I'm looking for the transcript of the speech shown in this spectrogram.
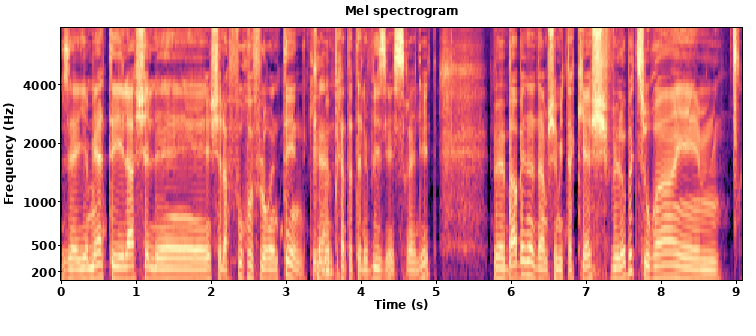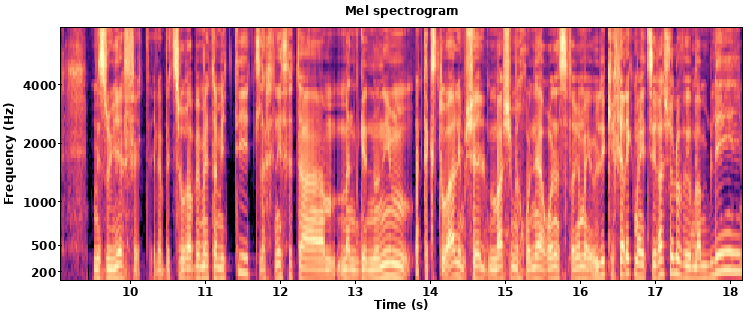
זה ימי התהילה של, אה, של הפוך ופלורנטין, כאילו כן. מבחינת הטלוויזיה הישראלית. ובא בן אדם שמתעקש, ולא בצורה אה, מזויפת, אלא בצורה באמת אמיתית, להכניס את המנגנונים הטקסטואליים של מה שמכונה ארון הספרים היהודי כחלק מהיצירה שלו, וגם בלי,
